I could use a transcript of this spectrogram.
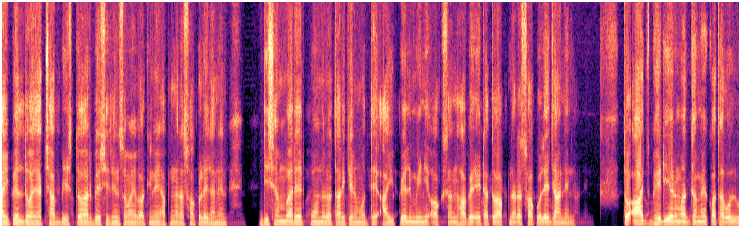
আইপিএল দু হাজার ছাব্বিশ তো আর বেশি দিন সময় বাকি নেই, আপনারা সকলে জানেন। ডিসেম্বরের পনেরো তারিখের মধ্যে আইপিএল মিনি অকশন হবে, এটা তো আপনারা সকলে জানেন। তো আজ ভিডিওর মাধ্যমে কথা বলব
